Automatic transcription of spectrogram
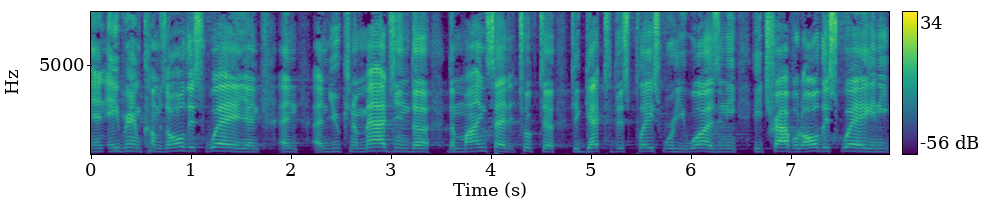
And Abraham comes all this way, and, and, and you can imagine the, the mindset it took to, to get to this place where he was. And he, he traveled all this way, and he,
